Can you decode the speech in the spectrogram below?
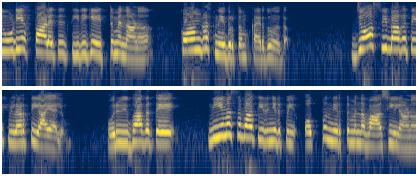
യു ഡി എഫ് പാളയത്തിൽ തിരികെ എത്തുമെന്നാണ് കോൺഗ്രസ് നേതൃത്വം കരുതുന്നത്. ജോസ് വിഭാഗത്തെ പിളർത്തിയായാലും ഒരു വിഭാഗത്തെ നിയമസഭാ തിരഞ്ഞെടുപ്പിൽ ഒപ്പം നിർത്തുമെന്ന വാശിയിലാണ്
